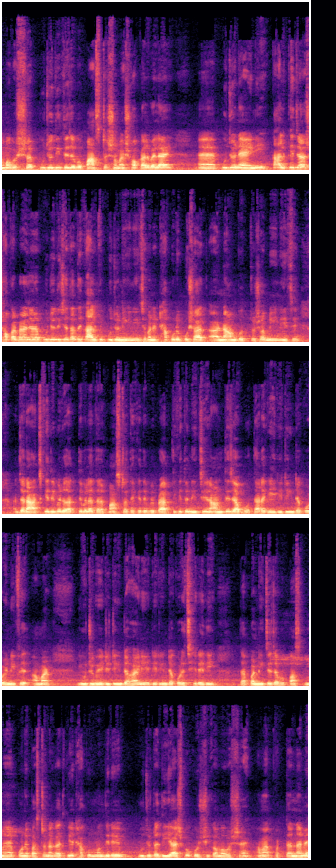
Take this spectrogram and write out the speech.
অমাবস্যার পুজো দিতে যাব পাঁচটার সময়। সকালবেলায় পুজো নেয়নি। কালকে যারা, সকালবেলা যারা পুজো দিয়েছে, তাদের কালকে পুজো নিয়ে নিয়েছে। মানে ঠাকুরের প্রসাদ আর নামগোত্র সব নিয়ে নিয়েছে। যারা আজকে দেবে, রাত্রেবেলা তারা পাঁচটা থেকে দেবে। প্রাপ্তিকে তো নিচে আনতে যাব। তার আগে এডিটিংটা করে নিই। আমার ইউটিউবে এডিটিংটা হয়নি। এডিটিংটা করে ছেড়ে দিই। তারপর নিচে যাব পাঁচ আহ, পৌনে পাঁচটা নাগাদ গিয়ে ঠাকুর মন্দিরে পুজোটা দিয়ে আসব কৌশিক অমাবস্যায় আমার কর্তার নামে।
